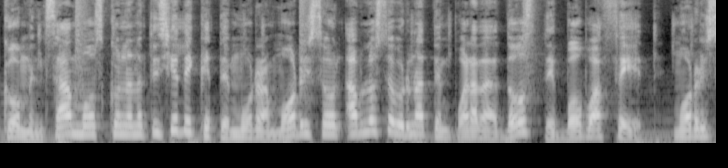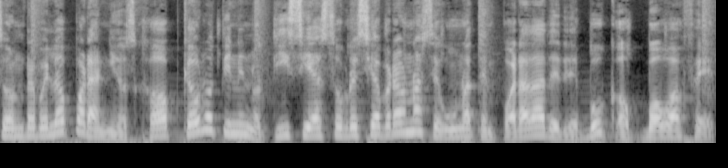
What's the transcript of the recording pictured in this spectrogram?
Comenzamos con la noticia de que Temurra Morrison habló sobre una temporada 2 de Boba Fett. Morrison reveló para News Hub que aún no tiene noticias sobre si habrá una segunda temporada de The Book of Boba Fett,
